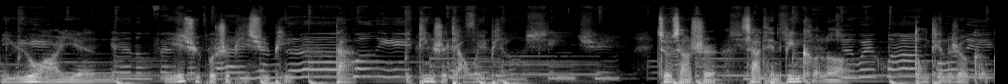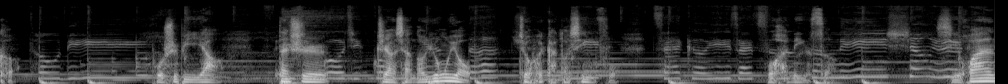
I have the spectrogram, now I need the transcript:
你于我而言，也许不是必需品，但一定是调味品。就像是夏天的冰可乐，冬天的热可可，不是必要，但是只要想到拥有，就会感到幸福。我很吝啬，喜欢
